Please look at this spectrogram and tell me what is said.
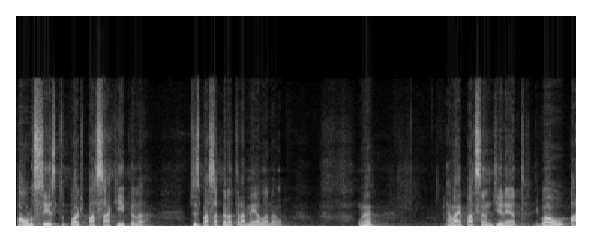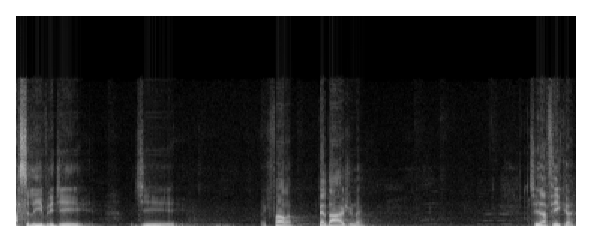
Paulo VI pode passar aqui pela. Não precisa passar pela tramela, não. Não é? Já vai passando direto, igual o passe livre de. de é que fala? Pedágio, né? Você já fica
